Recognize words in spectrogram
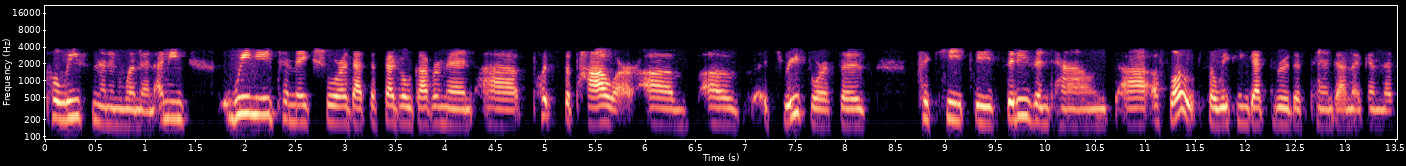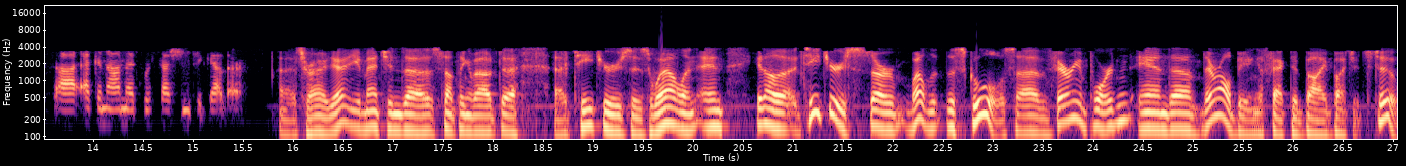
policemen and women. I mean, we need to make sure that the federal government uh, puts the power of, of its resources to keep these cities and towns uh, afloat so we can get through this pandemic and this uh, economic recession together. That's right. Yeah, you mentioned uh, something about uh, uh, teachers as well, and and you know, teachers are well, the, the schools uh, very important, and uh, they're all being affected by budgets too.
